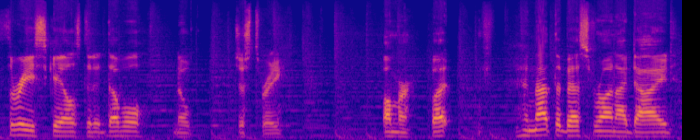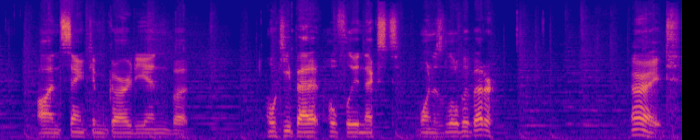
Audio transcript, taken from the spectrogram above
three scales. Did it double? Nope, just three. Bummer, but not the best run. I died on Sanctum Guardian, but we'll keep at it. Hopefully the next one is a little bit better. All right,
